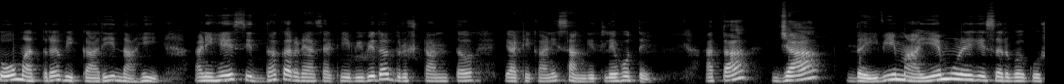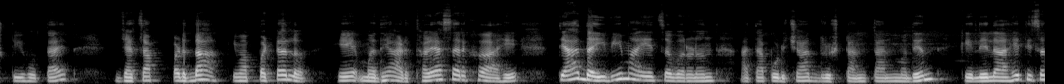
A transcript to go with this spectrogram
तो मात्र विकारी नाही. आणि हे सिद्ध करण्यासाठी विविध दृष्टांत या ठिकाणी सांगितले होते. आता ज्या दैवी मायेमुळे हे सर्व गोष्टी होत आहेत ज्याचा पडदा किंवा पटल हे मध्ये अडथळ्यासारखं आहे त्या दैवी मायेचं वर्णन आता पुढच्या दृष्टांतांमध्ये केलेलं आहे. तिचं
